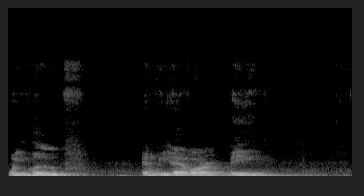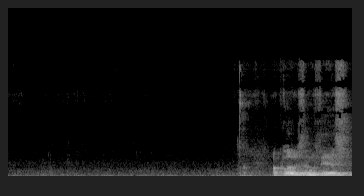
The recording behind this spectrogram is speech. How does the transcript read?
we move, and we have our being. I'll close in with this.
